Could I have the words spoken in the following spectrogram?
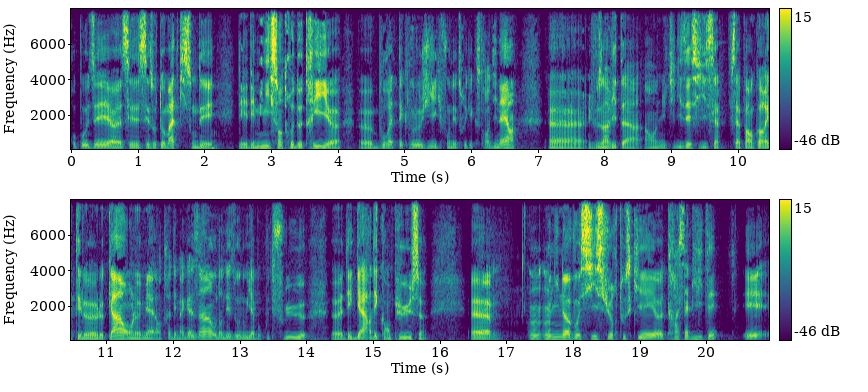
proposer euh, ces, automates qui sont des, des, mini-centres de tri euh, euh, bourrés de technologie et qui font des trucs extraordinaires. Je vous invite à, en utiliser si ça n'a pas encore été le, cas. On le met à l'entrée des magasins ou dans des zones où il y a beaucoup de flux, des gares, des campus. On, innove aussi sur tout ce qui est traçabilité. Et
